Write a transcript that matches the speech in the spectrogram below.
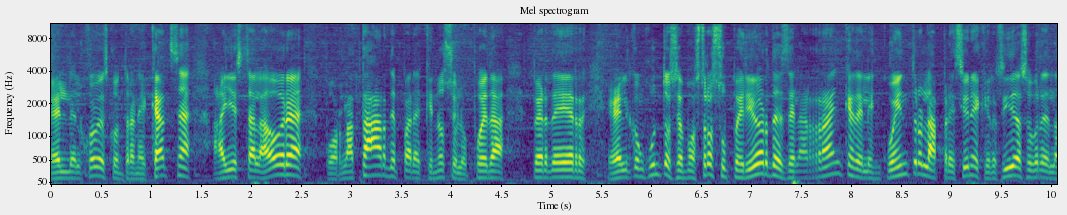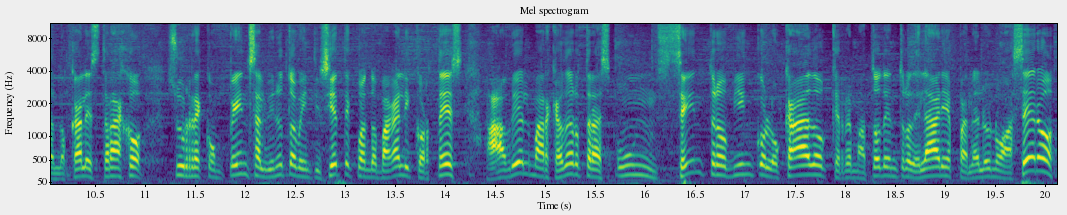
el del jueves contra Necaxa, ahí está la hora, por la tarde para que no se lo pueda perder. El conjunto se mostró superior desde el arranque del encuentro, la presión ejercida sobre las locales trajo su recompensa al minuto 27 cuando Magali Cortés abrió el marcador tras un centro bien colocado que remató dentro del área para el 1 a 0.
